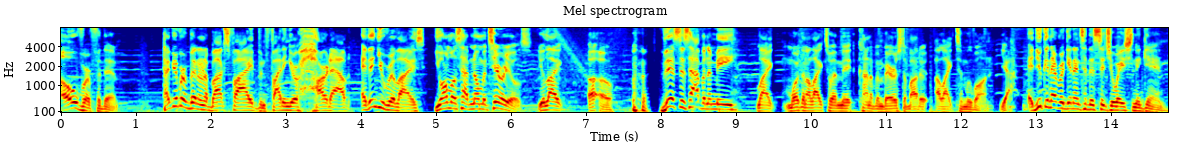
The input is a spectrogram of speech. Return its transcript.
over for them. Have you ever been in a box fight, been fighting your heart out, and then you realize you almost have no materials? You're like, uh-oh. this has happened to me, like, more than I like to admit, kind of embarrassed about it. I like to move on. Yeah. If you can ever get into this situation again,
